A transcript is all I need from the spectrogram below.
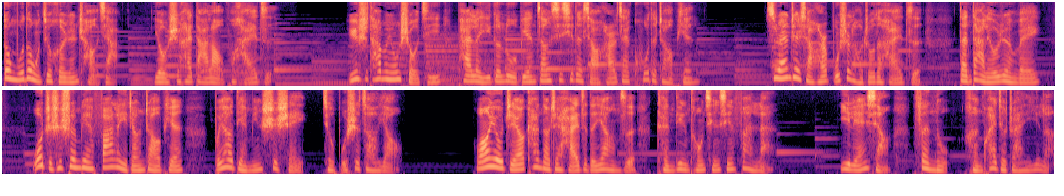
动不动就和人吵架，有时还打老婆孩子。于是他们用手机拍了一个路边脏兮兮的小孩在哭的照片。虽然这小孩不是老周的孩子，但大刘认为，我只是顺便发了一张照片，不要点名是谁，就不是造谣。网友只要看到这孩子的样子，肯定同情心泛滥，一联想，愤怒很快就转移了。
